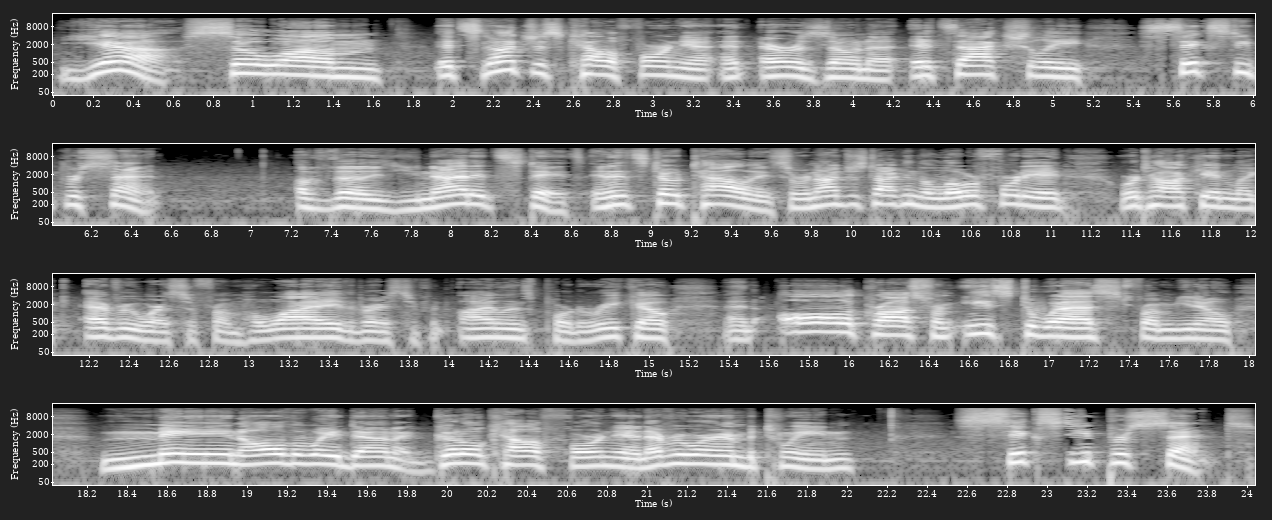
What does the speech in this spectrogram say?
Yeah, so um it's not just California and Arizona, it's actually 60% of the United States in its totality. So we're not just talking the lower 48, we're talking like everywhere. So from Hawaii, the various different islands, Puerto Rico, and all across from east to west, from, you know, Maine all the way down to good old California and everywhere in between. 60%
